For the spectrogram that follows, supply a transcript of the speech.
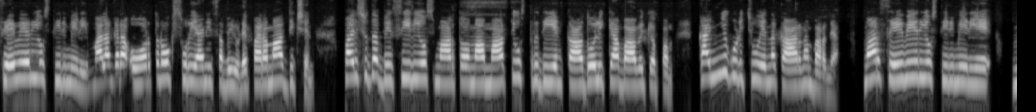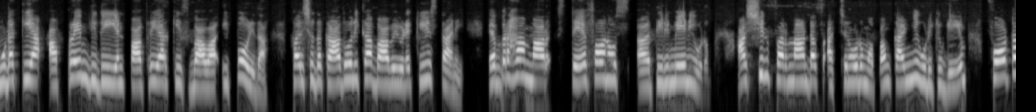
സേവേറിയോസ് തിരുമേനി മലങ്കര ഓർത്തഡോക്സ് സുറിയാനി സഭയുടെ പരമാധ്യക്ഷൻ പരിശുദ്ധ ബെസീലിയോസ് മാർത്തോമ മാത്യൂസ് തൃതീയൻ കാതോലിക്ക ബാവയ്ക്കൊപ്പം കഞ്ഞു കുടിച്ചു എന്ന കാരണം പറഞ്ഞ് മാർ സേവേറിയോസ് തിരുമേനിയെ മുടക്കിയ അപ്രേം ദ്വിതീയൻ പാത്രിയാർക്കീസ് ബാവ ഇപ്പോഴിതാ പരിശുദ്ധ കാതോലിക്ക ബാവയുടെ കീഴ്സ്ഥാനി. എബ്രഹാം മാർ സ്റ്റേഫാനോസ് തിരുമേനിയോടും അശ്വിൻ ഫെർണാണ്ടസ് അച്ഛനോടുമൊപ്പം കഞ്ഞി കുടിക്കുകയും ഫോട്ടോ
